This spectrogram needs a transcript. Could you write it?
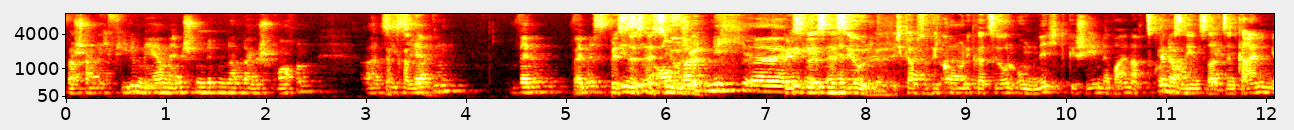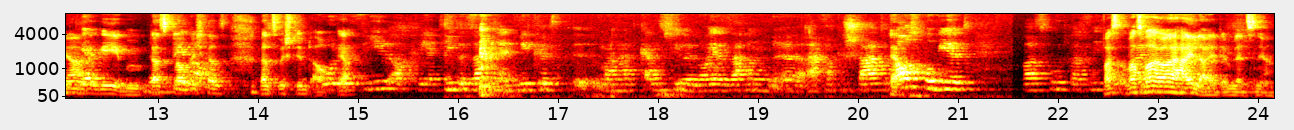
wahrscheinlich viel mehr Menschen miteinander gesprochen, als sie es hätten, wenn, wenn es Business as usual. nicht äh, Business as usual. Ich glaube, so viel Kommunikation um nicht geschehene Weihnachtsgottesdienste genau. hat es in keinem Jahr ja. gegeben. Das glaube genau. ich ganz, ganz bestimmt auch. Wurde ja. viel auch kreative Sachen entwickelt. Äh, man hat ganz viele neue Sachen äh, einfach gestartet, ja. ausprobiert. Was gut, was nicht. Was, was war euer Highlight im letzten Jahr?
